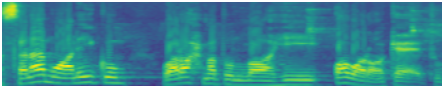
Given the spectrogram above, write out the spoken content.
আসসালামু আলাইকুম ওরহমতুল্লাহি ওবরাকাতু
